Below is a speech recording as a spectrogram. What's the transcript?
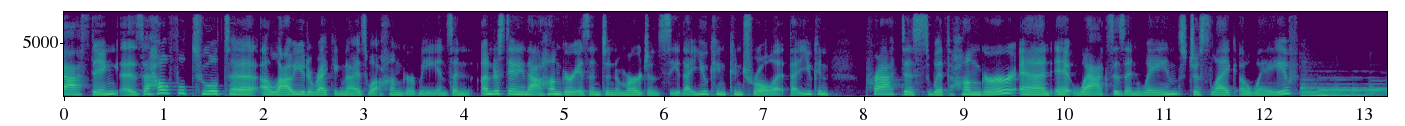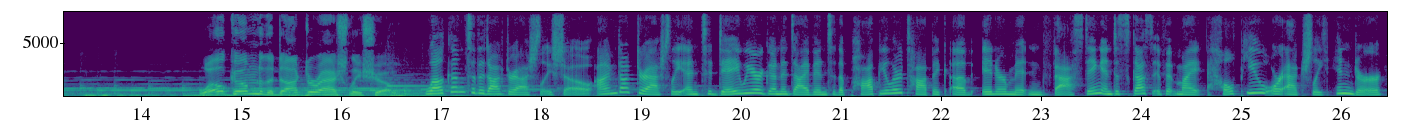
fasting is a helpful tool to allow you to recognize what hunger means and understanding that hunger isn't an emergency, that you can control it, that you can practice with hunger and it waxes and wanes just like a wave. Welcome to the Dr. Ashley Show. Welcome to the Dr. Ashley Show. I'm Dr. Ashley, and today we are going to dive into the popular topic of intermittent fasting and discuss if it might help you or actually hinder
